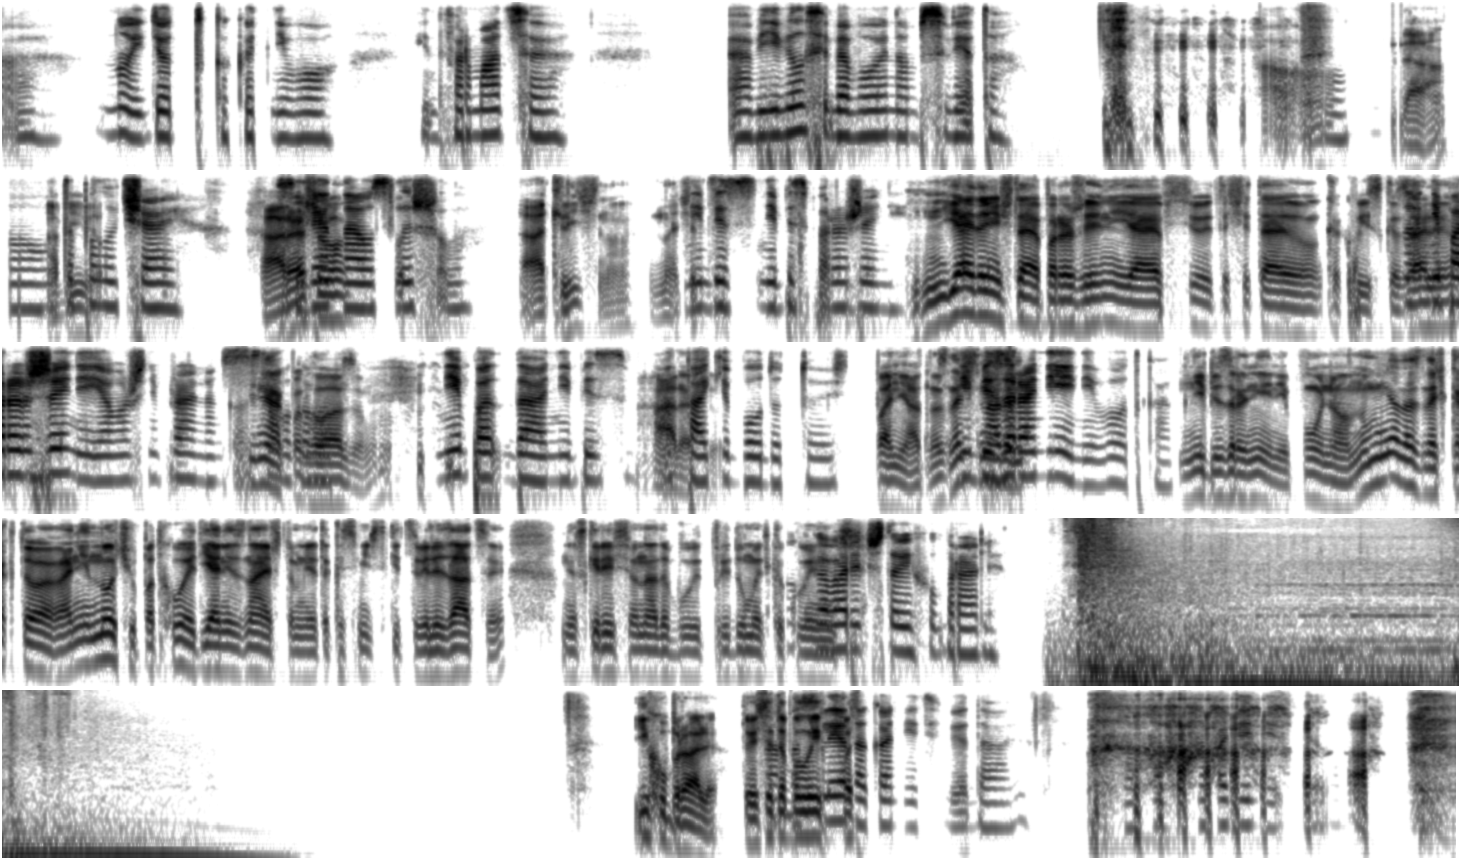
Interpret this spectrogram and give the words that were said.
э, ну, идет как от него информация. Объявил себя воином света. Да, Ну, Объявил. получай. хорошо. Вселенная услышала. Отлично. Не Значит, без, не без поражений. я это не считаю поражением, я все это считаю, как вы и Ну, сказали, не поражение, я, может, неправильно г- синяк под говорю. глазом. Не по, да, не без Хорошо. атаки будут, то есть Понятно. Значит, не без надо... ранений, вот как. Не без ранений, понял. Ну, мне надо, значит, как-то... Они ночью подходят, я не знаю, что мне это космические цивилизации. Мне, скорее всего, надо будет придумать Он какую-нибудь... говорит, что их убрали. Их убрали. То есть это было их... они тебе, да.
